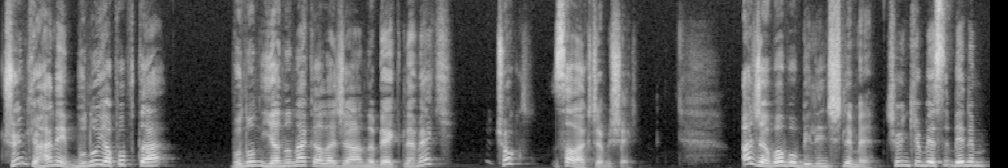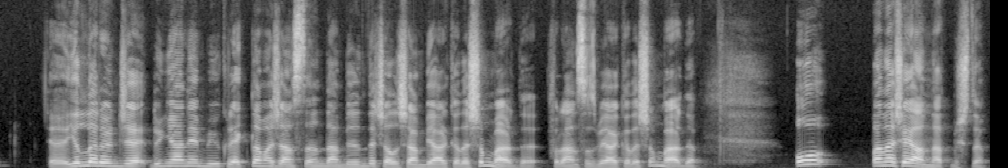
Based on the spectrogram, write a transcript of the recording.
Çünkü hani bunu yapıp da bunun yanına kalacağını beklemek çok salakça bir şey. Acaba bu bilinçli mi? Çünkü benim e, yıllar önce dünyanın en büyük reklam ajanslarından birinde çalışan bir arkadaşım vardı. Fransız bir arkadaşım vardı. O bana şey anlatmıştı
